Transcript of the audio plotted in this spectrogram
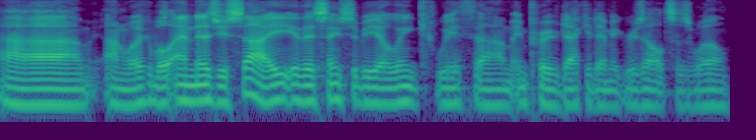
um, unworkable. And as you say, there seems to be a link with um, improved academic results as well.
